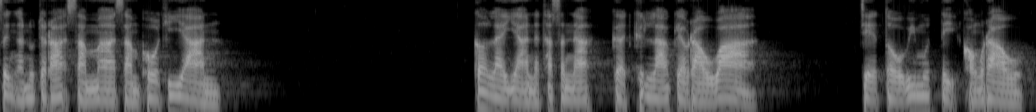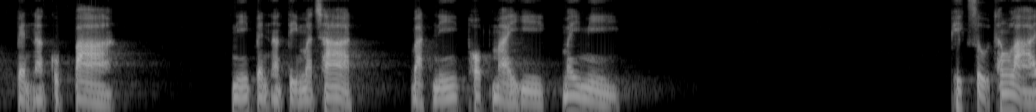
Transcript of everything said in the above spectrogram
ซึ่งอนุตตรสัมมาสัมโพธิญาณก็ลายานทัศนะเกิดขึ้นแล้วแก่เราว่า เจโตวิมุตติของเราเป็นอกุปปา นี้เป็นอติมชาติ บัดนี้พบใหม่อีกไม่มี ภิกษุทั้งหลาย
